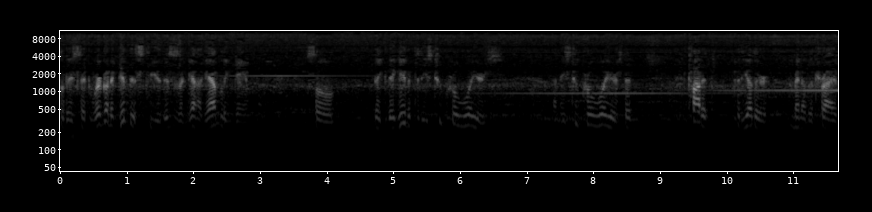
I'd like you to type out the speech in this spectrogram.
So they said, "We're going to give this to you. This is a, a gambling game." So they, they gave it to these two crow warriors, and these two crow warriors then taught it to the other men of the tribe.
